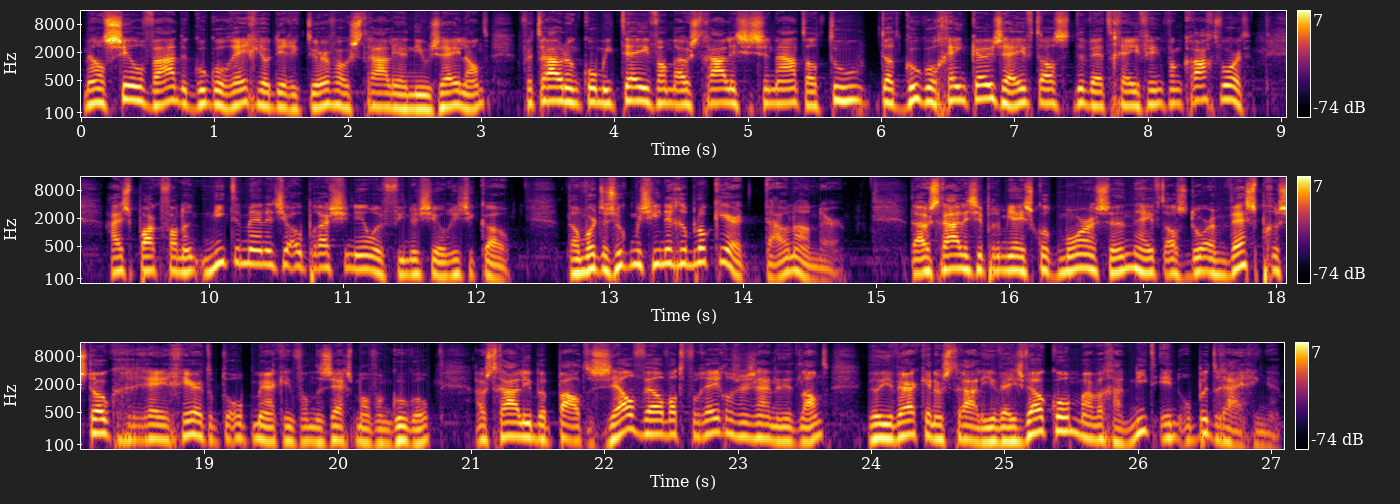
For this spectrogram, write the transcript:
Mel Silva, de Google-regiodirecteur van Australië en Nieuw-Zeeland, vertrouwde een comité van de Australische Senaat al toe dat Google geen keuze heeft als de wetgeving van kracht wordt. Hij sprak van een niet te managen operationeel en financieel risico. Dan wordt de zoekmachine geblokkeerd, down under. De Australische premier Scott Morrison heeft als door een wesp gestoken gereageerd op de opmerking van de zegsman van Google. Australië bepaalt zelf wel wat voor regels er zijn in dit land. Wil je werken in Australië, wees welkom, maar we gaan niet in op bedreigingen.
